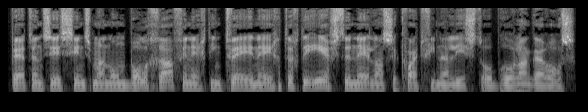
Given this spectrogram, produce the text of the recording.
Bertens is sinds Manon Bollegraf in 1992 de eerste Nederlandse kwartfinalist op Roland Garros.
